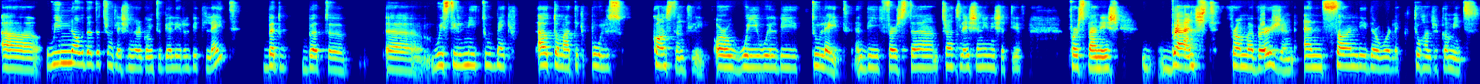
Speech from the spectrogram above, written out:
uh, we know that the translations are going to be a little bit late but but uh, uh, we still need to make automatic pulls constantly or we will be too late. And the first uh, translation initiative for spanish branched from a version and suddenly there were like 200 commits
